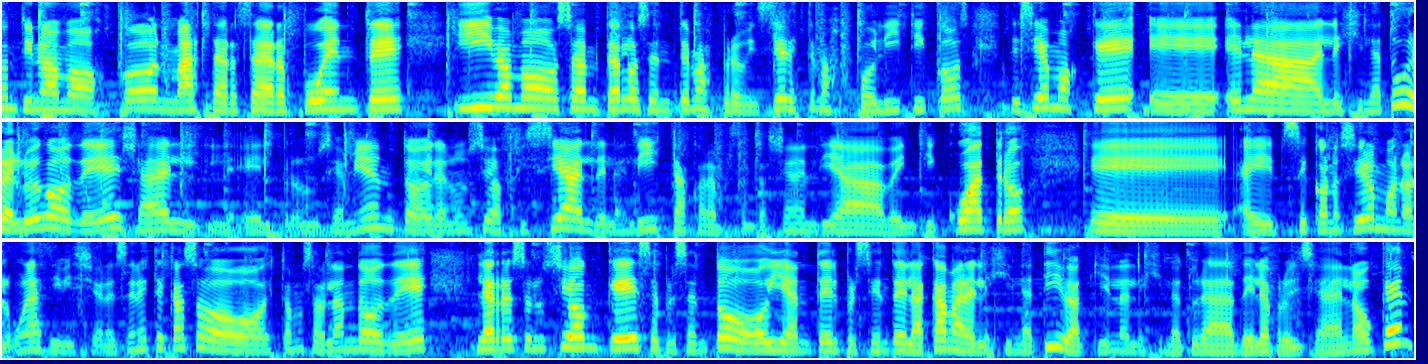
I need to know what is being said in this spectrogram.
Continuamos con más tercer puente y vamos a meterlos en temas provinciales, temas políticos. Decíamos que eh, en la legislatura, luego de ya el, pronunciamiento, el anuncio oficial de las listas con la presentación el día 24, eh, eh, se conocieron bueno, algunas divisiones. En este caso estamos hablando de la resolución que se presentó hoy ante el presidente de la Cámara Legislativa, aquí en la legislatura de la provincia de Neuquén,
